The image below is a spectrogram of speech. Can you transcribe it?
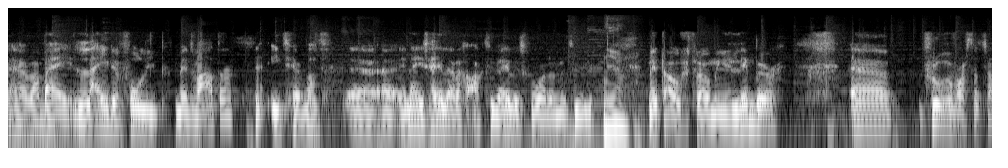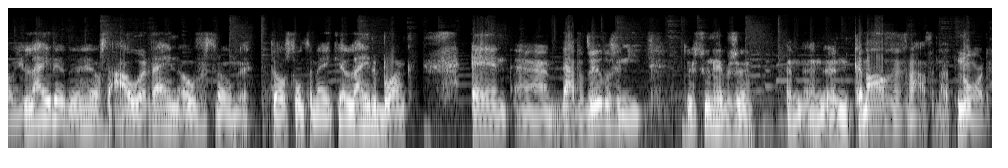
Uh, waarbij Leiden volliep met water. Iets wat uh, ineens heel erg actueel is geworden natuurlijk. Ja. Met de overstroming in Limburg. Vroeger was dat zo in Leiden. Als de oude Rijn overstroomde, dan stond in één keer Leiden blank. En ja, dat wilden ze niet. Dus toen hebben ze een, een, een kanaal gegraven naar het noorden.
